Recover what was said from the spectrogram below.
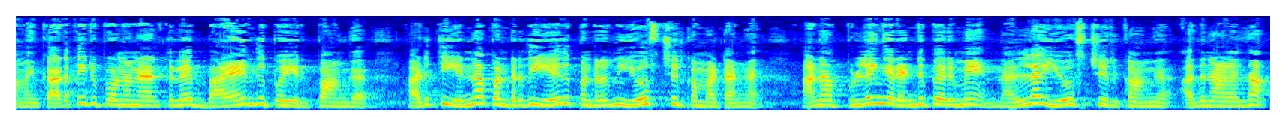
அவன் கடத்திட்டு போன நேரத்துல பயந்து போயிருப்பாங்க. அடுத்து என்ன பண்றது ஏது பண்றதுன்னு யோசிச்சிருக்க மாட்டாங்க. ஆனா பிள்ளைங்க ரெண்டு பேருமே நல்லா யோசிச்சிருக்காங்க. அதனால தான்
